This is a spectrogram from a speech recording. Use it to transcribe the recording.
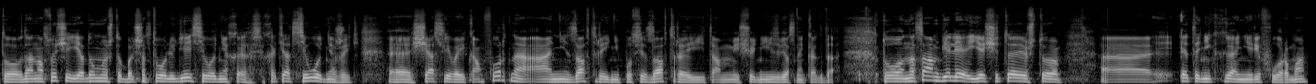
То в данном случае я думаю, что большинство людей сегодня хотят сегодня жить э, счастливо и комфортно, а не завтра и не послезавтра и там еще неизвестно когда. То на самом деле я считаю, что э, это никакая не реформа,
